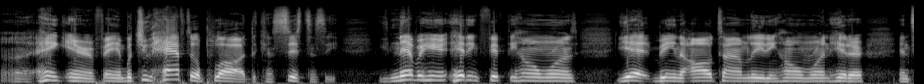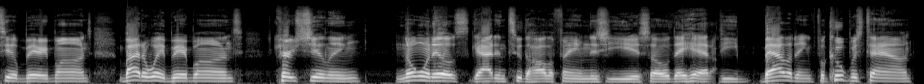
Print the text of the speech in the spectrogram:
uh, Hank Aaron fan? But you have to applaud the consistency. You never hear, hitting 50 home runs, yet being the all-time leading home run hitter until Barry Bonds. By the way, Barry Bonds, Curt Schilling, no one else got into the Hall of Fame this year, so they had the balloting for Cooperstown,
